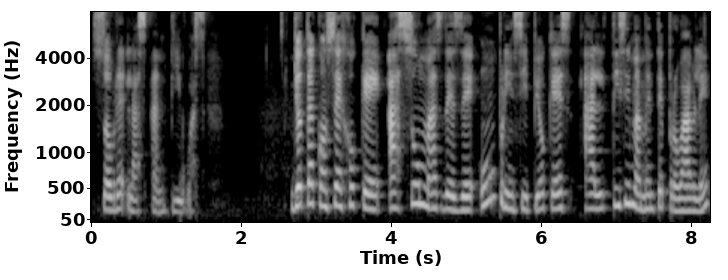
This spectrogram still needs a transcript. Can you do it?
sobre las antiguas. Yo te aconsejo que asumas desde un principio que es altísimamente probable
